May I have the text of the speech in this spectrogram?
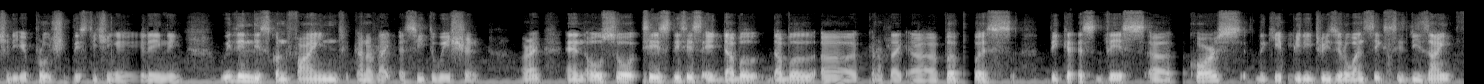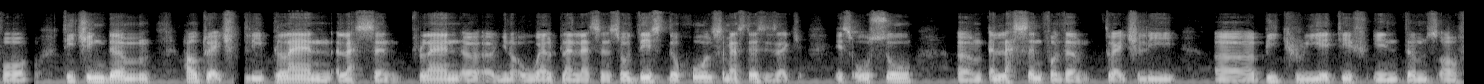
actually approach this teaching and learning within this confined kind of like a situation all right and also this is this is a double double uh, kind of like uh, purpose because this uh, course, the KPD 3016, is designed for teaching them how to actually plan a lesson, plan a, a you know a well-planned lesson. So this the whole semester is actually is also um, a lesson for them to actually uh, be creative in terms of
